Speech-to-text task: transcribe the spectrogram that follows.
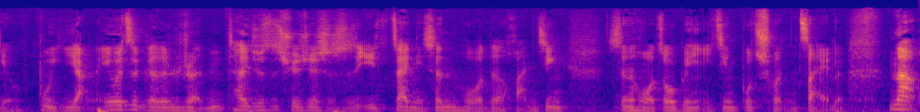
也不一样，因为这个人他就是确确实实已在你生活的环境、生活周边已经不存在了。那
